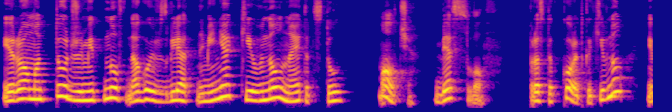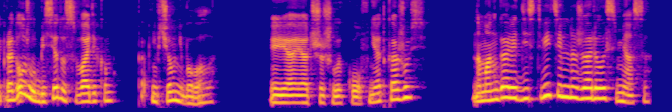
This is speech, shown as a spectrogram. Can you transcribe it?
И Рома тут же, метнув ногой взгляд на меня, кивнул на этот стул. Молча, без слов. Просто коротко кивнул и продолжил беседу с Вадиком, как ни в чем не бывало. Я и от шашлыков не откажусь. На мангале действительно жарилось мясо.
